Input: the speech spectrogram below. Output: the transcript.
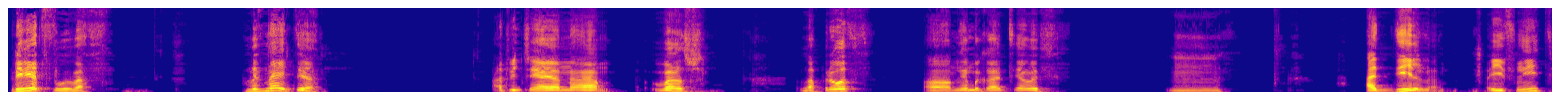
Приветствую вас. Вы знаете, отвечая на ваш вопрос, а, мне бы хотелось отдельно пояснить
